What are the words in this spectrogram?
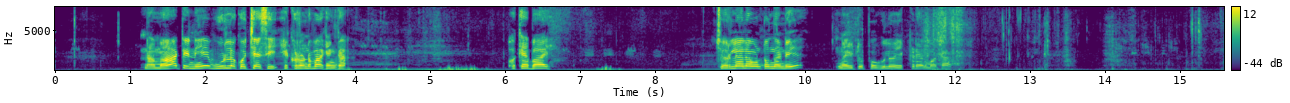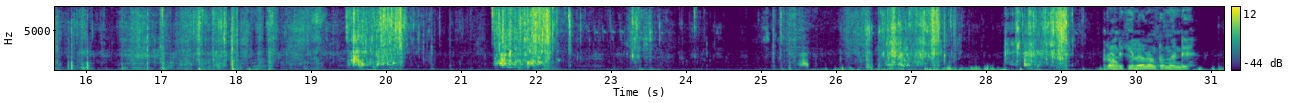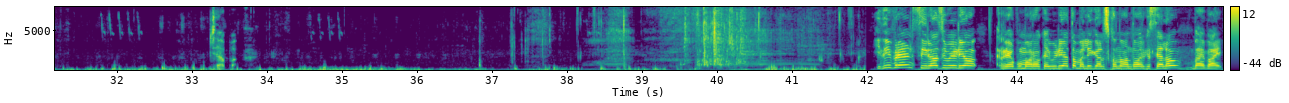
నా మాటిని ఊర్లోకి వచ్చేసి ఇక్కడ ఉండబాక ఇంకా. Okay bye. చెరులోనే ఉంటుందండి. నైట్ పొగులు ఇక్కడే అనమాట రెండు కిలోలు ఉంటుందండి. చేప. ఇది ఫ్రెండ్స్ ఈరోజు వీడియో. రేపు మరొక వీడియోతో మళ్ళీ కలుసుకుందాం. అంతవరకు సెలవు. Bye bye.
